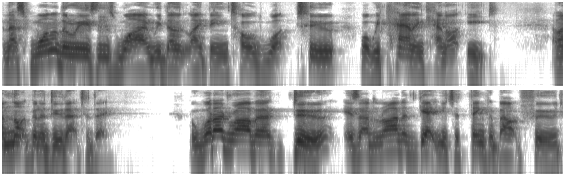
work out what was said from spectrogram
And that's one of the reasons why we don't like being told what to, what we can and cannot eat. And I'm not going to do that today. But what I'd rather do is I'd rather get you to think about food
